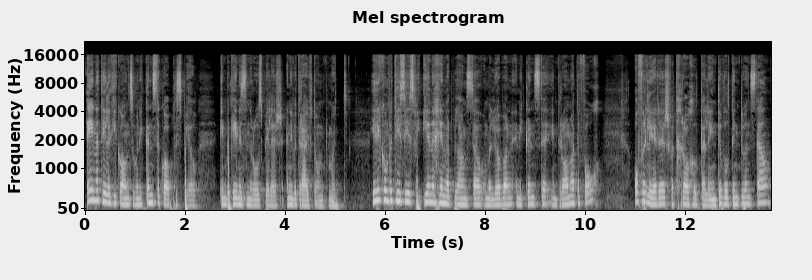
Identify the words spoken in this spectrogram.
En natuurlik die kans om in die Kunstekaap te speel en bekendes en rolspelers in die bedryf te ontmoet. Hierdie kompetisie is vir enigiemand wat belangstel om 'n loopbaan in die kunste en drama te volg of vir leerders wat graag hul talente wil tentoonstel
